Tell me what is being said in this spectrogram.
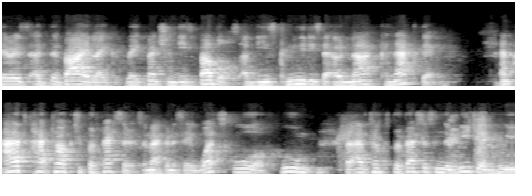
there is a divide like like mentioned these bubbles of these communities that are not connecting. And i've talked to professors. I'm not going to say what school or whom but i've talked to professors in the region who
